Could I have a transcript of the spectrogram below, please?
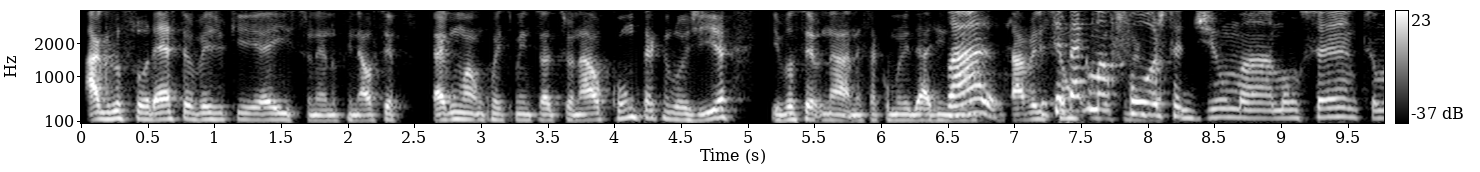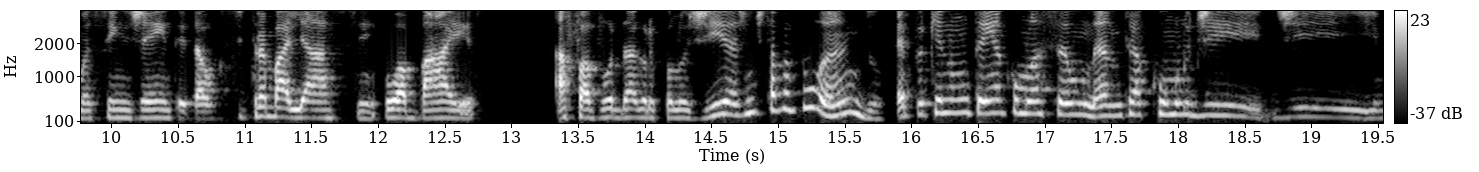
agrofloresta, eu vejo que é isso, né? No final, você pega um conhecimento tradicional com tecnologia e você, na, nessa comunidade Claro, se você pega uma força de uma Monsanto, uma Singenta e tal, se trabalhasse, ou a Bayer, a favor da agroecologia, a gente estava voando. É porque não tem acumulação, né? não tem acúmulo de, de,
